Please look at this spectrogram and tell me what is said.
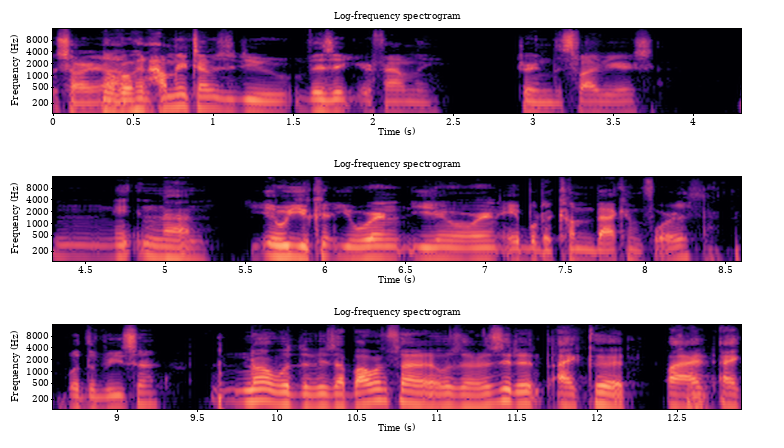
sorry, No, um, go ahead. how many times did you visit your family during this five years? None. You you could you weren't you weren't able to come back and forth with the visa. No, with the visa. But once I was a resident, I could, but I, I,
